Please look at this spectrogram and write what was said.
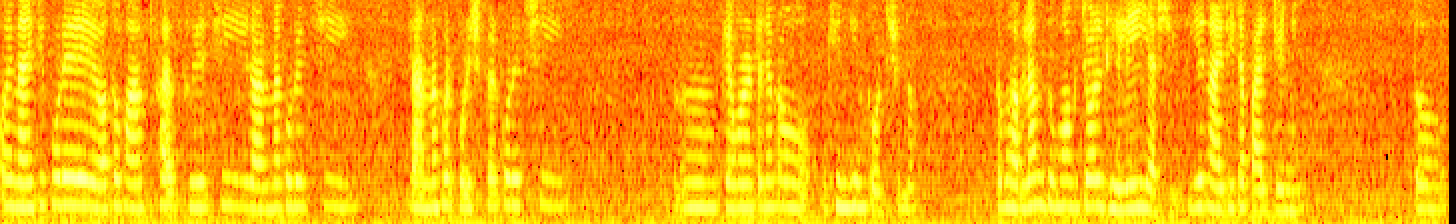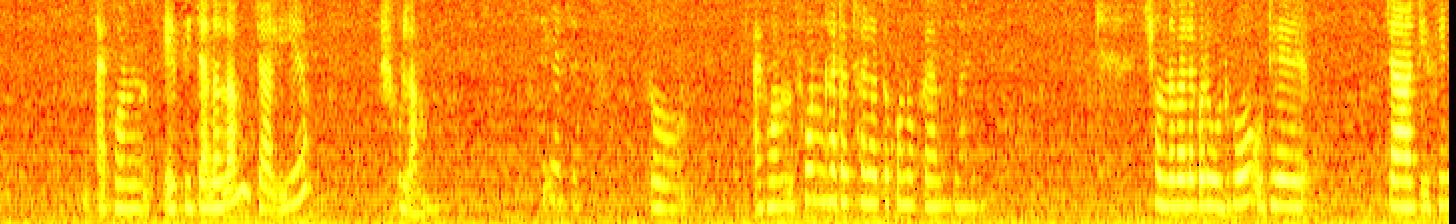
ওই নাইটি পরে অত মাছ ফাছ ধুয়েছি, রান্না করেছি, রান্নাঘর পরিষ্কার করেছি। কেমন একটা যেন ঘিন ঘিন করছিল। তো ভাবলাম দুমক জল ঢেলেই আসি, দিয়ে নাইটিটা পাল্টে নিই। তো এখন এসি চালালাম, চালিয়ে শুলাম। ঠিক আছে? তো এখন ফোন ঘাটা ছাড়া তো কোনো কাজ নাই। সন্ধ্যাবেলা করে উঠবো, উঠে চা টিফিন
